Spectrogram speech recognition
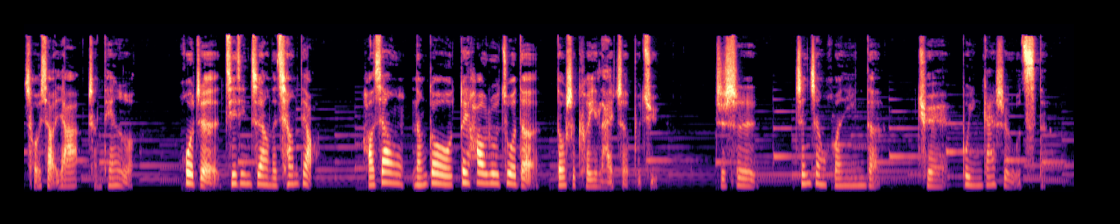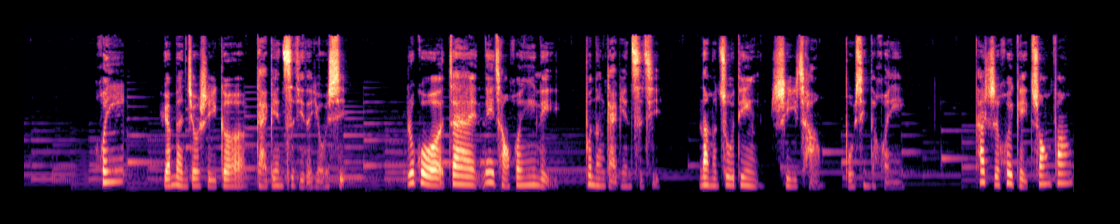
丑小鸭成天鹅，或者接近这样的腔调，好像能够对号入座的都是可以来者不拒。只是，真正婚姻的，却不应该是如此的。婚姻原本就是一个改变自己的游戏。如果在那场婚姻里不能改变自己，那么注定是一场不幸的婚姻。它只会给双方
